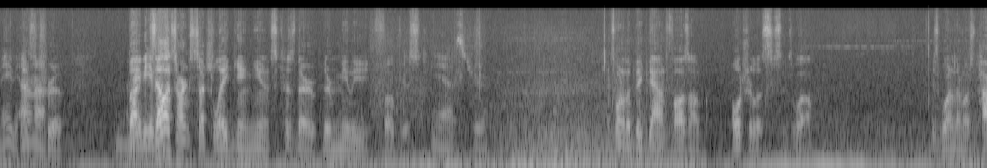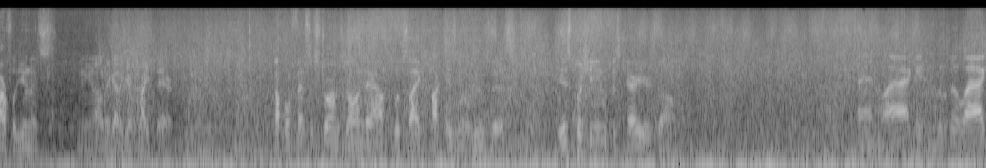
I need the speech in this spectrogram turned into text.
maybe I That's don't know. true. But zealots aren't such late game units because they're they're melee focused. Yeah, that's true. It's one of the big downfalls of Ultralisks as well. Is one of their most powerful units. You know, they got to get right there. Couple offensive storms going down. Looks like Huck is going to lose this. He is pushing in with his carriers though. And lag, a little bit of lag.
